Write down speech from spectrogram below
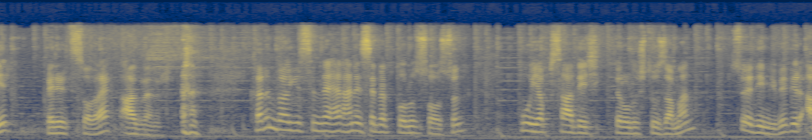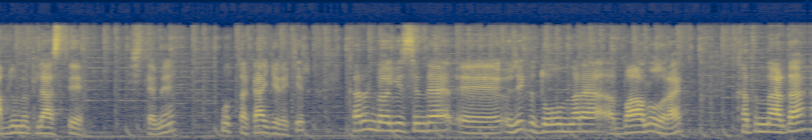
bir belirtisi olarak algılanır. karın bölgesinde her ne sebep olursa olsun bu yapısal değişiklikler oluştuğu zaman söylediğim gibi bir abdominoplasti işlemi mutlaka gerekir. Karın bölgesinde e, özellikle doğumlara bağlı olarak kadınlarda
